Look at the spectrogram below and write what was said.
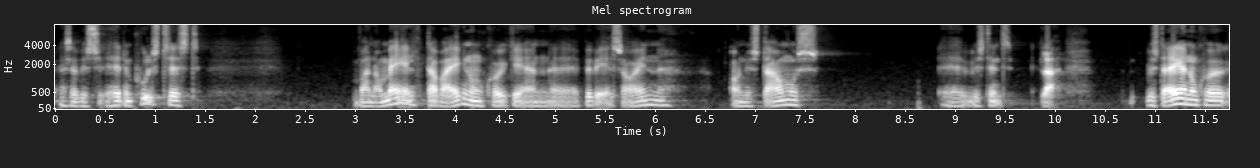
Altså hvis head impuls test var normal, der var ikke nogen korrigerende øh, bevægelse af øjnene, og nystagmus, øh, hvis, den, eller, hvis der ikke er nogen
